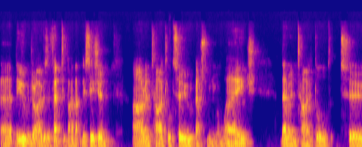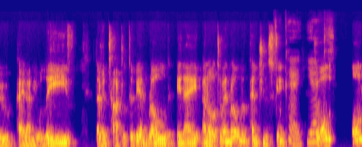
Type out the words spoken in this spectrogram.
uh, the Uber drivers affected by that decision are entitled to national minimum wage. They're entitled to paid annual leave. They're entitled to be enrolled in a an auto enrolment pension scheme. Okay, yeah. So all all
